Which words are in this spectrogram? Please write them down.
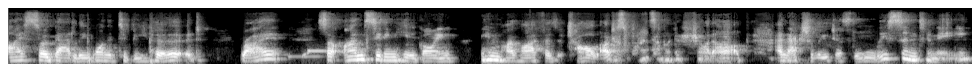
I so badly wanted to be heard, right? So I'm sitting here going, in my life as a child. I just wanted someone to shut up and actually just listen to me.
